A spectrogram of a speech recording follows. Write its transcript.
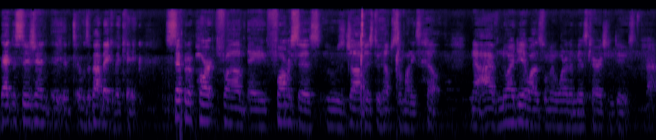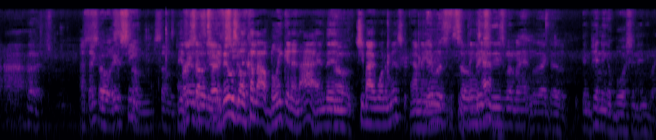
that decision it, it was about making a cake, separate apart from a pharmacist whose job is to help somebody's health. Now, I have no idea why this woman wanted a miscarriage induced, but I think So it was she- some, some If, So if it was going to come out blinking an eye, and then No. she might want to miss. I mean, It was so basically happen. these women had like a impending abortion anyway.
